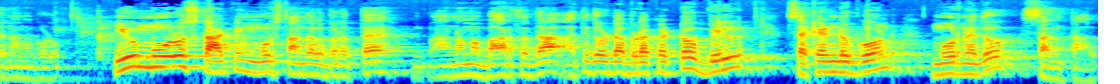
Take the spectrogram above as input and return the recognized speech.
ಜನಾಂಗಗಳು. ಇವು ಮೂರು ಸ್ಟಾರ್ಟಿಂಗ್ ಮೂರು ಸ್ಥಾನದಲ್ಲಿ ಬರುತ್ತೆ. ನಮ್ಮ ಭಾರತದ ಅತಿ ದೊಡ್ಡ ಬುಡಕಟ್ಟು, ಬಿಲ್ ಸೆಕೆಂಡು ಗೋಂಡ್, ಮೂರನೇದು ಸಂತಾಲ್.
